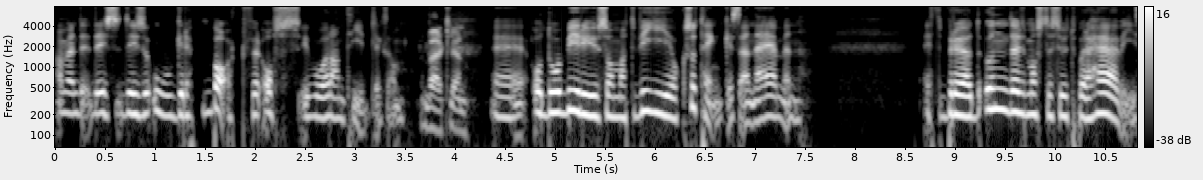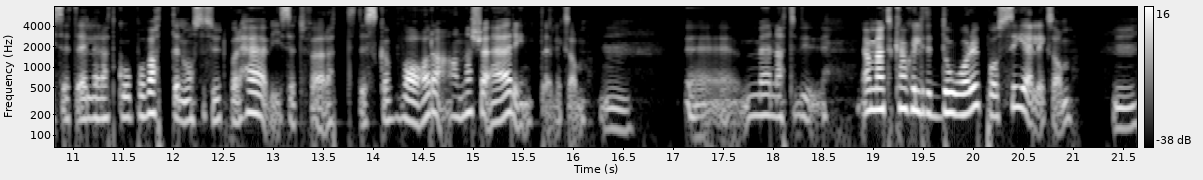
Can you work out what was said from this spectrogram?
Ja, men det, det, är, så- det är så ogreppbart för oss i våran tid. Liksom. Verkligen. Eh, och då blir det ju som att vi också tänker så här, nej men ett brödunder måste se ut på det här viset eller att gå på vatten måste se ut på det här viset för att det ska vara, annars så är det inte liksom. Mm. Eh, men att vi, ja men att kanske är lite dålig på att se liksom, Mm.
